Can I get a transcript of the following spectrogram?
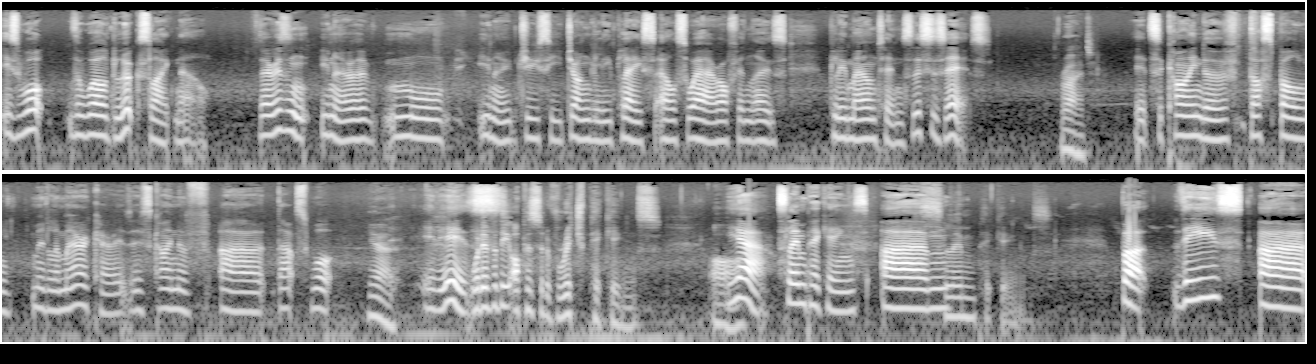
is what the world looks like now. There isn't, you know, a more, you know, juicy, jungly place elsewhere off in those blue mountains. This is it. Right. It's a kind of Dust Bowl Middle America. It is kind of, uh, that's what Yeah. it is. Whatever the opposite of rich pickings are. Yeah, slim pickings. Um, Slim pickings. But these uh,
